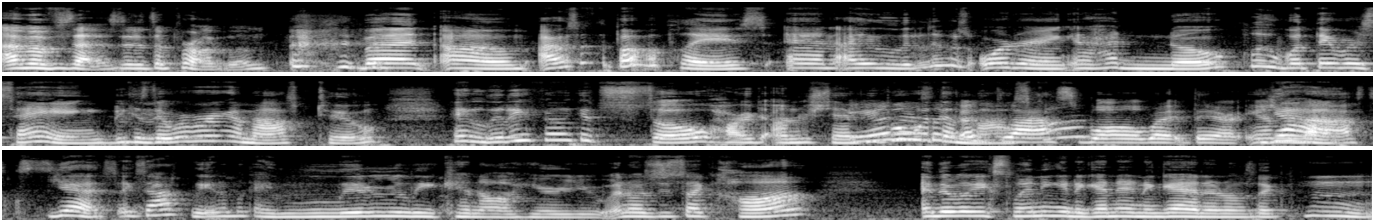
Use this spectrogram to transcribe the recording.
I'm obsessed. It's a problem. But um, I was at the boba place and I literally was ordering and I had no clue what they were saying because they Mhm. were wearing a mask too. I literally feel like it's so hard to understand and people with like a mask glass on. wall right there and Yeah. masks. Yes, exactly. And I'm like, I literally cannot hear you. And I was just like, huh? And they were like explaining it again and again, and I was like, hmm,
